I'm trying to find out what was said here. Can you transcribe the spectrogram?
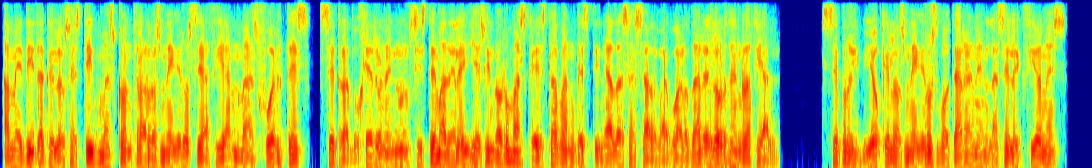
A medida que los estigmas contra los negros se hacían más fuertes, se tradujeron en un sistema de leyes y normas que estaban destinadas a salvaguardar el orden racial. Se prohibió que los negros votaran en las elecciones,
